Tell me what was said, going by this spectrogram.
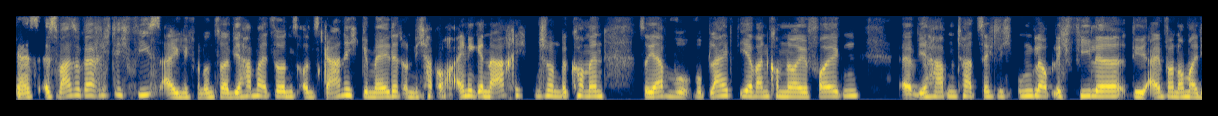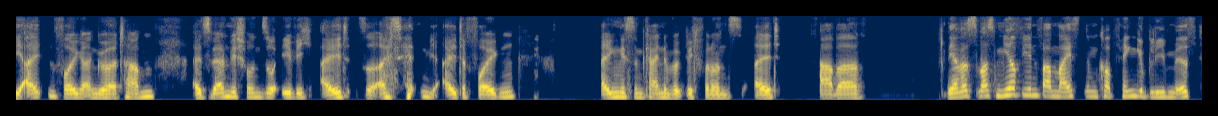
Ja, es, es war sogar richtig fies eigentlich von uns, weil wir haben halt so uns, uns gar nicht gemeldet und ich habe auch einige Nachrichten schon bekommen, so ja, wo, wo bleibt ihr, wann kommen neue Folgen? Äh, wir haben tatsächlich unglaublich viele, die einfach nochmal die alten Folgen angehört haben, als wären wir schon so ewig alt, so als hätten wir alte Folgen. Eigentlich sind keine wirklich von uns alt, aber ja, was, was mir auf jeden Fall am meisten im Kopf hängen geblieben ist,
